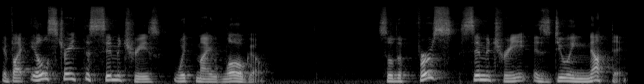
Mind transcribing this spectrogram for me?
if I illustrate the symmetries with my logo. So the first symmetry is doing nothing.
